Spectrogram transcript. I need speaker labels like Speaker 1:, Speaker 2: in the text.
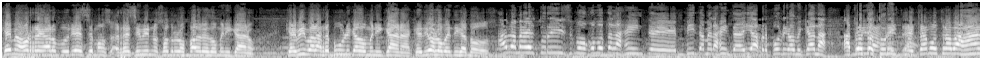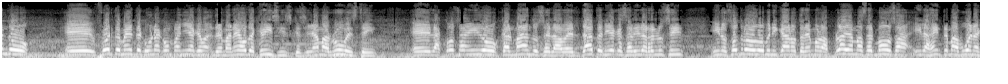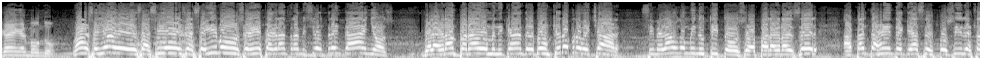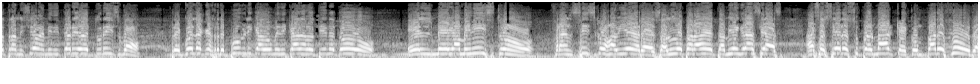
Speaker 1: ¿qué mejor regalo pudiésemos recibir nosotros los padres dominicanos? Que viva la República Dominicana, que Dios los bendiga a todos.
Speaker 2: Háblame del turismo, ¿cómo está la gente? Invítame a la gente de ahí a República Dominicana, a todos
Speaker 1: Mira,
Speaker 2: estos turistas.
Speaker 1: Estamos trabajando eh, fuertemente con una compañía que- de manejo de crisis que se llama Rubenstein. Eh, las cosas han ido calmándose, la verdad tenía que salir a relucir y nosotros los dominicanos tenemos las playas más hermosas y la gente más buena que hay en el mundo.
Speaker 2: Bueno, señores, así es. Seguimos en esta gran transmisión, 30 años de la gran parada dominicana del Bronx. Quiero aprovechar, si me dan unos minutitos, eh, para agradecer a tanta gente que hace posible esta transmisión, el Ministerio de Turismo. Recuerda que República Dominicana lo tiene todo. El megaministro Francisco Javier, saludo para él. También gracias a Associated Supermarket, Compare Food.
